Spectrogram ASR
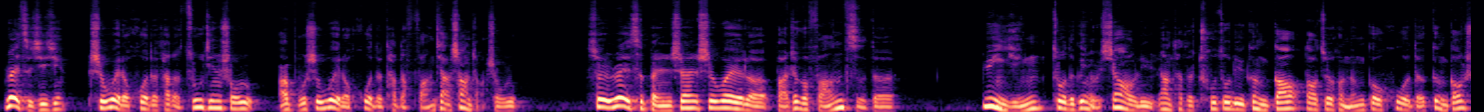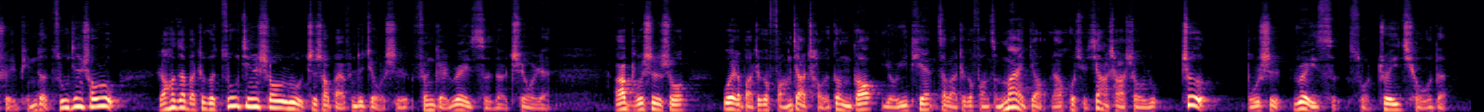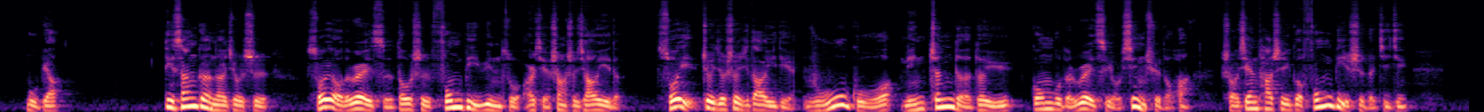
，REITs 基金是为了获得它的租金收入，而不是为了获得它的房价上涨收入。所以 REITs 本身是为了把这个房子的。运营做得更有效率，让它的出租率更高，到最后能够获得更高水平的租金收入，然后再把这个租金收入至少百分之九十分给瑞慈的持有人，而不是说为了把这个房价炒得更高，有一天再把这个房子卖掉来获取价差收入，这不是瑞 s 所追求的目标。第三个呢，就是所有的瑞 s 都是封闭运作而且上市交易的，所以这就涉及到一点：如果您真的对于公募的瑞 s 有兴趣的话，首先它是一个封闭式的基金，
